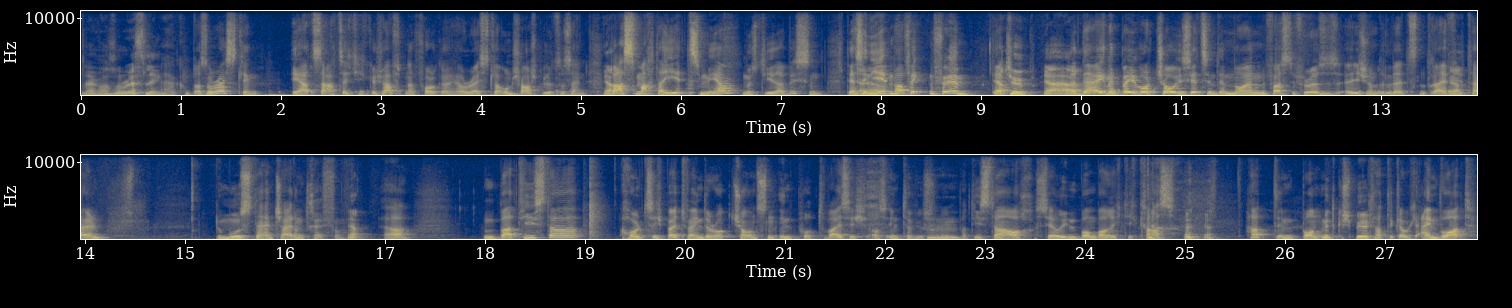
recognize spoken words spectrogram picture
Da kommt so ein Wrestling. Er kommt aus dem Wrestling. Er hat es tatsächlich geschafft, ein erfolgreicher Wrestler und Schauspieler zu sein. Ja. Was macht er jetzt mehr? Müsst jeder wissen. Der ist Ja, in ja. jedem perfekten Film, der. Typ. Ja, ja. Er hat eine eigene Baywatch-Show, ist jetzt in dem neuen Fast and Furious, ist eh schon in den letzten drei, vier Teilen. Du musst eine Entscheidung treffen. Ja. ja? Und Batista holt sich bei Dwayne The Rock Johnson Input, weiß ich aus Interviews von Mhm. ihm. Batista auch, Steroidenbomber, richtig krass. hat im Bond mitgespielt, hatte, glaube ich, ein Wort.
